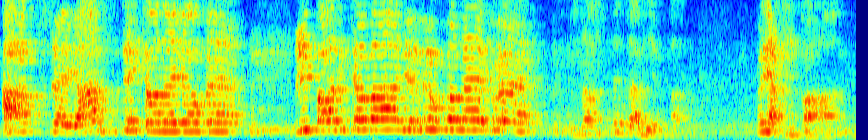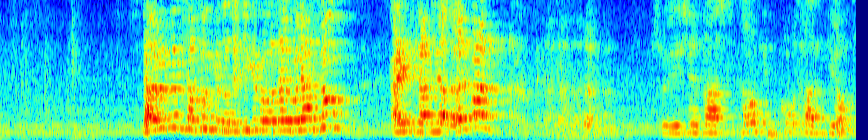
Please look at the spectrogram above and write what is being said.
A przejazdy kolejowe i parkowanie równoległe. Zawstydza mnie pan. No jaki pan? Z pełnym szacunkiem do techniki prowadzenia pojazdu? Egzaminator Edward! Czuję się zaszczycony kursant Piotr.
